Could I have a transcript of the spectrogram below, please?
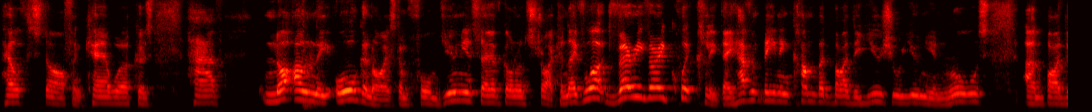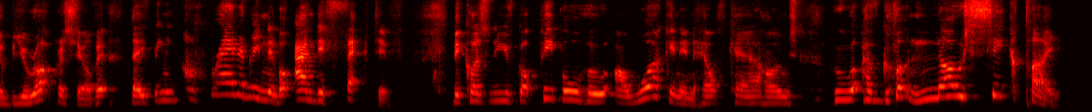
health staff and care workers have not only organized and formed unions, they have gone on strike. And they've worked very, very quickly. They haven't been encumbered by the usual union rules and by the bureaucracy of it. They've been incredibly nimble and effective because you've got people who are working in healthcare homes who have got no sick pay.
